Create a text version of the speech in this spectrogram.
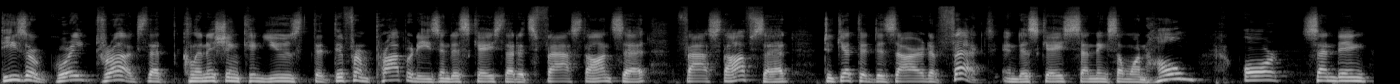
these are great drugs that clinician can use the different properties in this case that it's fast onset, fast offset to get the desired effect. In this case, sending someone home or sending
